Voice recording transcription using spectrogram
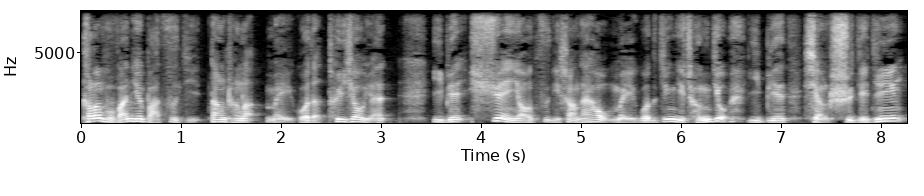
特朗普完全把自己当成了美国的推销员，一边炫耀自己上台后美国的经济成就，一边向世界精英。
